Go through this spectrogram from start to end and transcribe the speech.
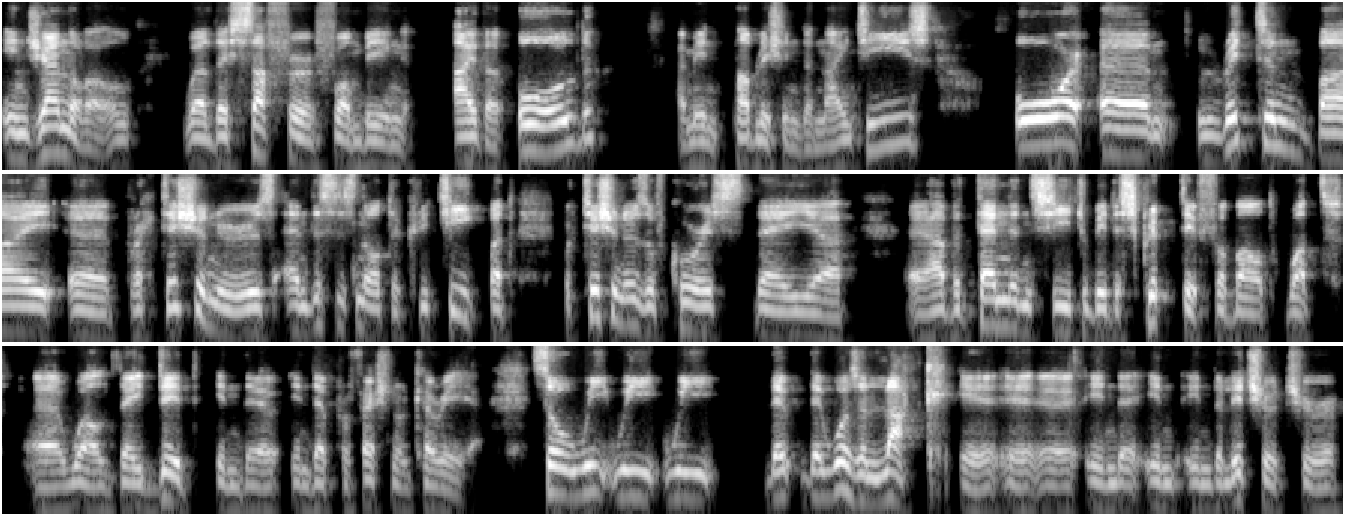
in general, well, they suffer from being either old, I mean, published in the 90s, or um, written by uh, practitioners, and this is not a critique, but practitioners, of course, they uh, have a tendency to be descriptive about what uh, well they did in their in their professional career. So we we we there, there was a lack uh, uh, in the in in the literature.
